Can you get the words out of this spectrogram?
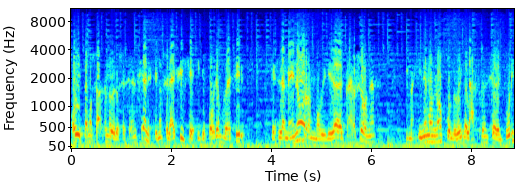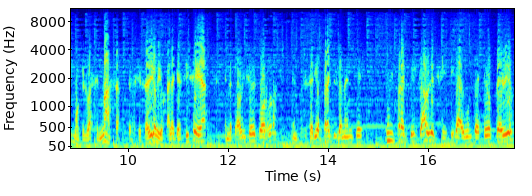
hoy estamos hablando de los esenciales que no se la exige y que podríamos decir que es la menor movilidad de personas, imaginémonos cuando venga la afluencia del turismo, que lo hace en masa, gracias a Dios, y ojalá que así sea, en la provincia de Córdoba, entonces sería prácticamente impracticable exigir algún testeo previo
